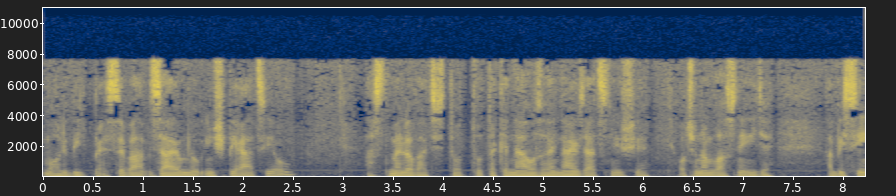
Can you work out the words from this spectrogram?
mohli byť pre seba vzájomnou inšpiráciou a stmeľovať to, to také naozaj najvzácnejšie, o čo nám vlastne ide. Aby si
